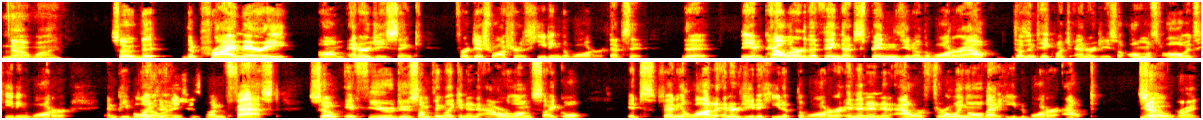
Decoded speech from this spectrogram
No, why? So the the primary um, energy sink for a dishwasher is heating the water. That's it. The the impeller, the thing that spins, you know, the water out, doesn't take much energy. So almost all of it's heating water, and people like really? their dishes done fast. So if you do something like in an hour long cycle, it's spending a lot of energy to heat up the water, and then in an hour throwing all that heated water out. So yeah, right.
